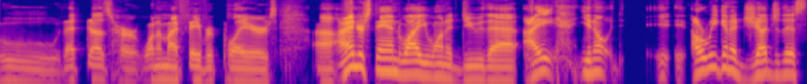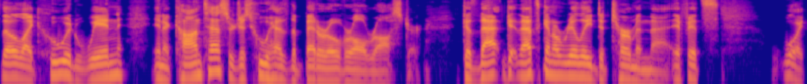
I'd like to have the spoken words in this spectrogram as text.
Ooh, that does hurt. One of my favorite players. Uh, I understand why you want to do that. I, you know, it, are we going to judge this though, like who would win in a contest, or just who has the better overall roster? Because that that's going to really determine that. If it's like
